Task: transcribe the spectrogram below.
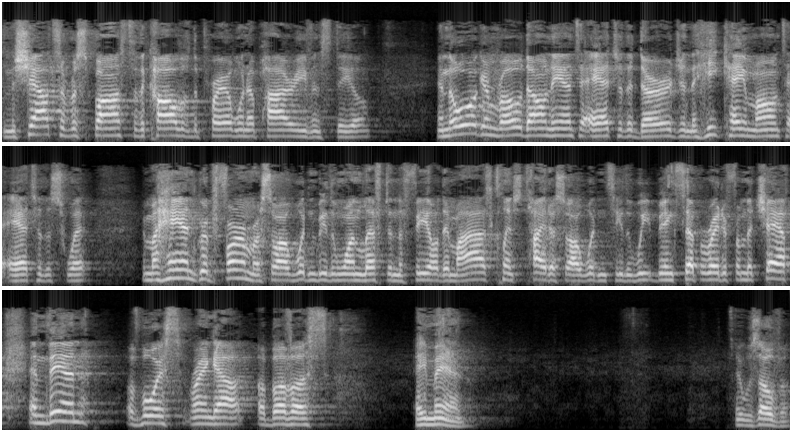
and the shouts of response to the call of the prayer went up higher even still. And the organ rolled on in to add to the dirge, and the heat came on to add to the sweat. And my hand gripped firmer so I wouldn't be the one left in the field, and my eyes clenched tighter so I wouldn't see the wheat being separated from the chaff. And then a voice rang out above us Amen. It was over.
